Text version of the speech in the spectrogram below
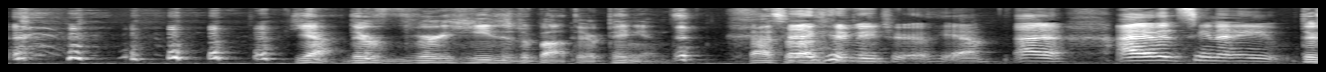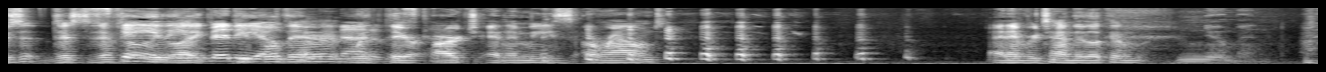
Yeah, they're very heated about their opinions. That's what that I'm could be thinking. true. Yeah, I I haven't seen any. There's there's definitely like video people there with their arch enemies around, and every time they look at him, Newman.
